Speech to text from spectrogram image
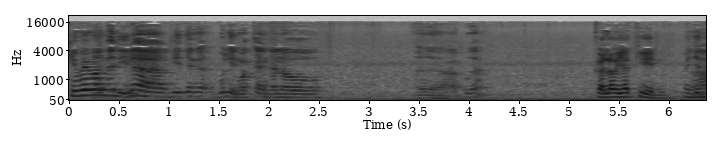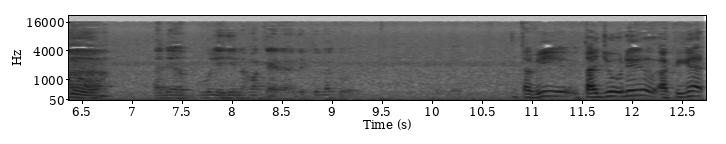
Kira memang Yang tadi lah Kita jangan Boleh makan kalau uh, Apa lah kalau yakin macam tu. Ah, Tak ada Boleh je nak makan lah Dia tu lah kot Tapi tajuk dia aku ingat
